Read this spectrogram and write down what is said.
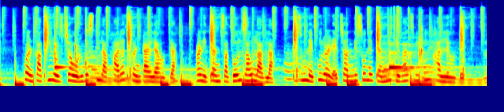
पण काकी रोजच्या ओलगस्तीला फारच कंटाळल्या होत्या आणि त्यांचा तोल जाऊ लागला. जुने पुरणे चांदी सोने त्यांनी केव्हाच विकून खाल्ले होते.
